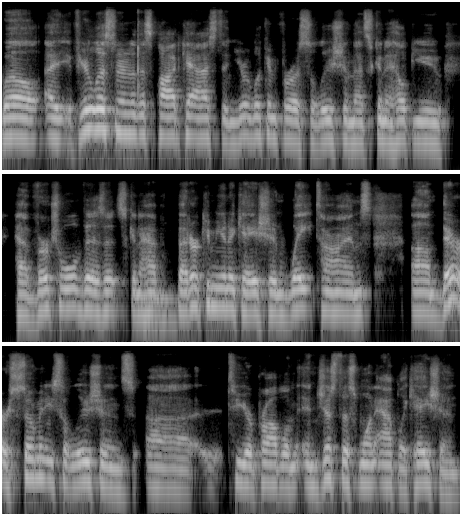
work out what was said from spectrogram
Well, if you're listening to this podcast and you're looking for a solution that's going to help you have virtual visits, going to have better communication, wait times, um, there are so many solutions uh, to your problem in just this one application.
